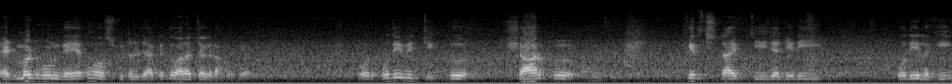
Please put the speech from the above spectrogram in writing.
ਐਡਮਿਟ ਹੋਣ ਗਏ ਤਾਂ ਹਸਪੀਟਲ ਜਾ ਕੇ ਦੁਬਾਰਾ ਝਗੜਾ ਹੋ ਗਿਆ। ਔਰ ਉਹਦੇ ਵਿੱਚ ਇੱਕ ਸ਼ਾਰਪ ਕਿਰਚ ਟਾਈਪ ਚੀਜ਼ ਹੈ ਜਿਹੜੀ ਉਹਦੇ ਲੱਗੀ।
